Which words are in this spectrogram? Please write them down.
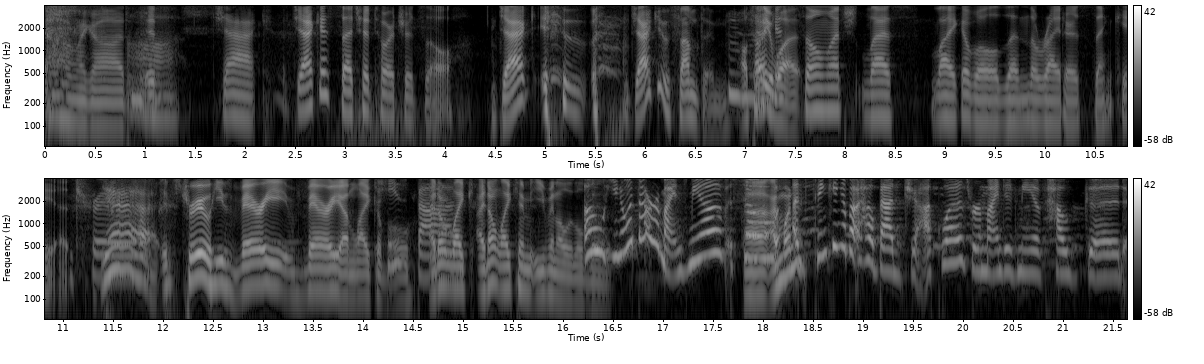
oh my god, it's Jack. Jack is such a tortured soul. Jack is Jack is something. I'll tell Jack you is what. so much less likable than the writers think he is. True. yeah, it's true. He's very very unlikable. He's bad. I don't like I don't like him even a little bit. Oh, bit. you know what that reminds me of? So, Uh, I'm uh, wondering- thinking about how bad Jack was reminded me of how good.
